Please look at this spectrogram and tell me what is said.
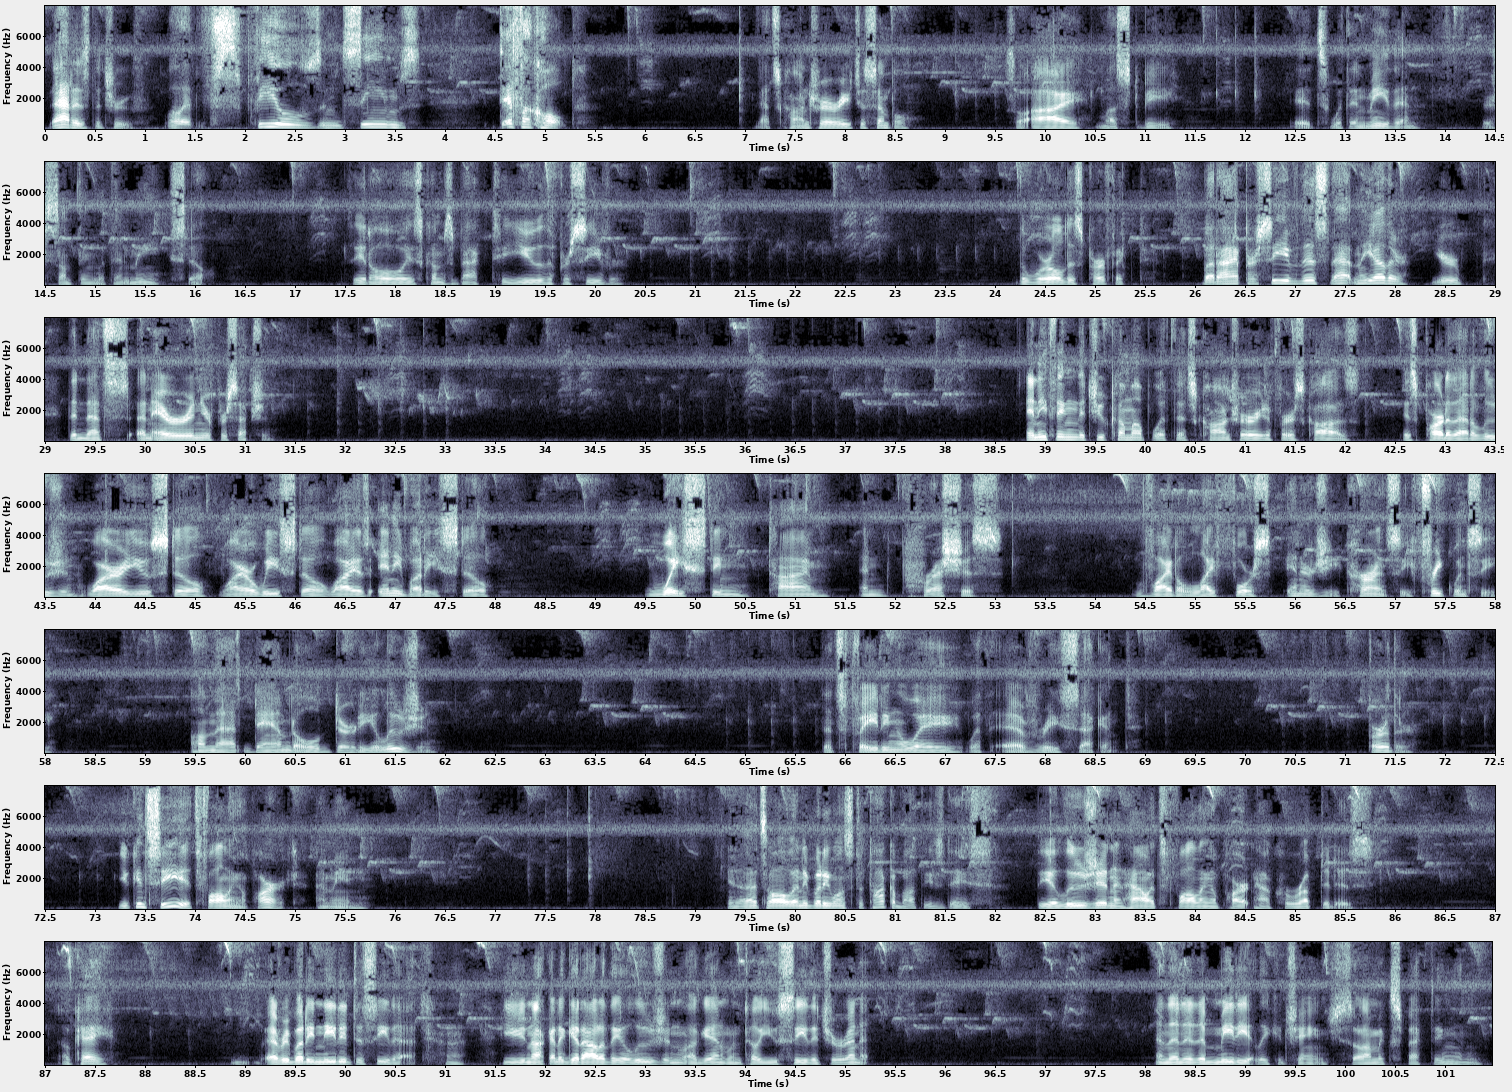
That is the truth. Well, it feels and seems difficult. That's contrary to simple. So I must be, it's within me then. There's something within me still. See, it always comes back to you, the perceiver. the world is perfect. But I perceive this, that, and the other. You're, then that's an error in your perception. Anything that you come up with that's contrary to first cause is part of that illusion. Why are you still? Why are we still? Why is anybody still wasting time and precious vital life force, energy, currency, frequency on that damned old dirty illusion that's fading away with every second. Further, you can see it's falling apart. I mean, you know, that's all anybody wants to talk about these days the illusion and how it's falling apart and how corrupt it is. Okay. Everybody needed to see that. You're not going to get out of the illusion again until you see that you're in it. And then it immediately could change. So I'm expecting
